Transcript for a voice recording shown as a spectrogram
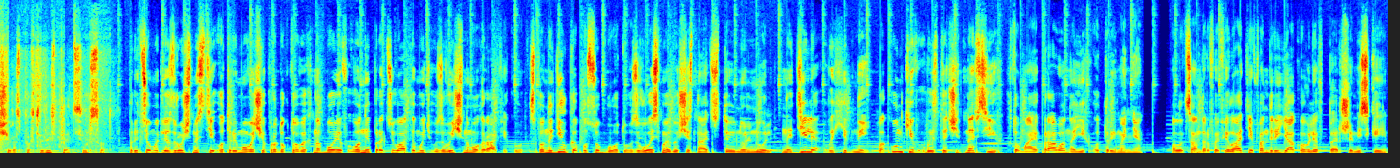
Ще раз повторюсь, 5700. При цьому для зручності отримувачів продуктових наборів вони працюватимуть у звичному графіку з понеділка по суботу з 8 до 16.00. Неділя вихідний. Пакунків вистачить на всіх, хто має право на їх отримання. Олександр Фефілатів, Андрій Яковлєв, перший міський.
